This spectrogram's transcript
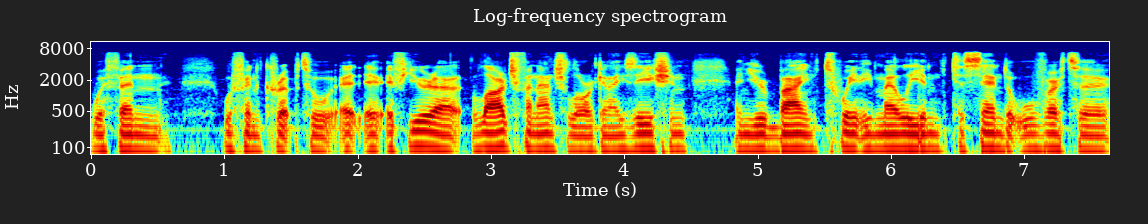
within within crypto. If you're a large financial organization and you're buying 20 million to send it over to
